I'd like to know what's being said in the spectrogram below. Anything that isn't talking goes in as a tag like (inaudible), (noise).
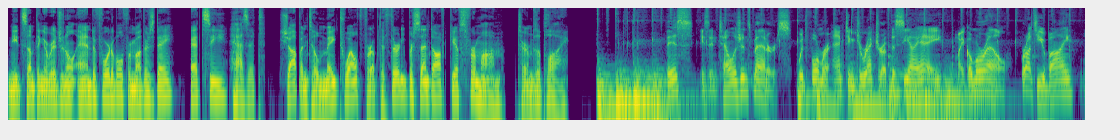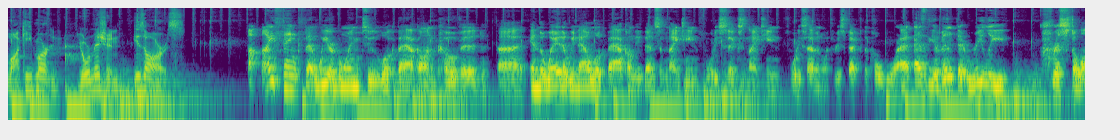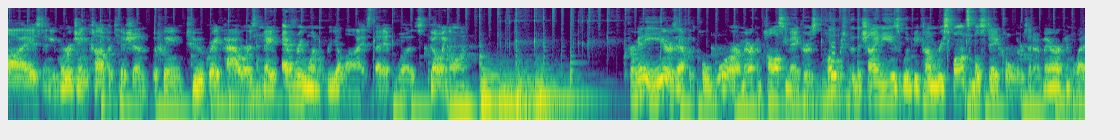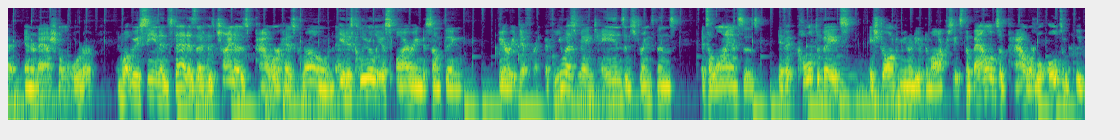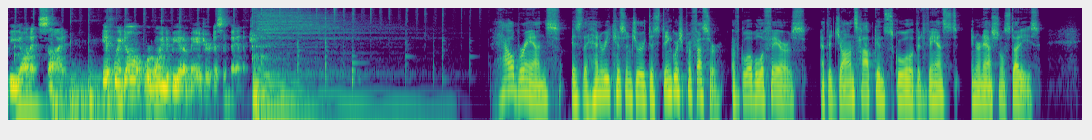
Need something original and affordable for Mother's Day? Etsy has it. Shop until May 12th for up to 30% off gifts for mom. Terms apply. This is Intelligence Matters with former acting director of the CIA, Michael Morell. Brought to you by Lockheed Martin. Your mission is ours. I think that we are going to look back on COVID uh, in the way that we now look back on the events of 1946, 1947 with respect to the Cold War, as the event that really crystallized an emerging competition between two great powers and made everyone realize that it was going on. For many years after the Cold War, American policymakers hoped that the Chinese would become responsible stakeholders in an American led international order. And what we've seen instead is that as China's power has grown, it is clearly aspiring to something very different. If the US maintains and strengthens its alliances, if it cultivates a strong community of democracies, the balance of power will ultimately be on its side. If we don't, we're going to be at a major disadvantage. Hal Brands is the Henry Kissinger Distinguished Professor of Global Affairs at the Johns Hopkins School of Advanced International Studies.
